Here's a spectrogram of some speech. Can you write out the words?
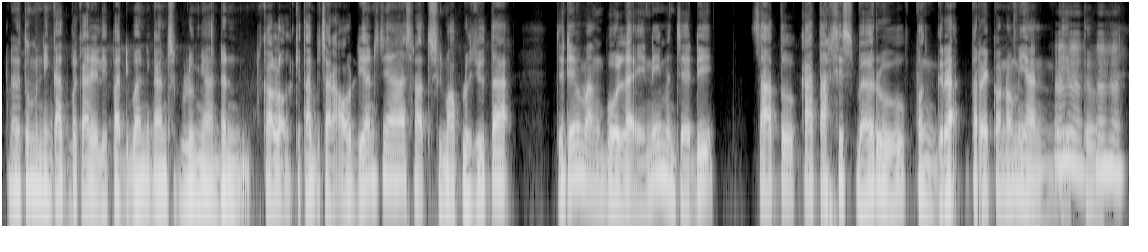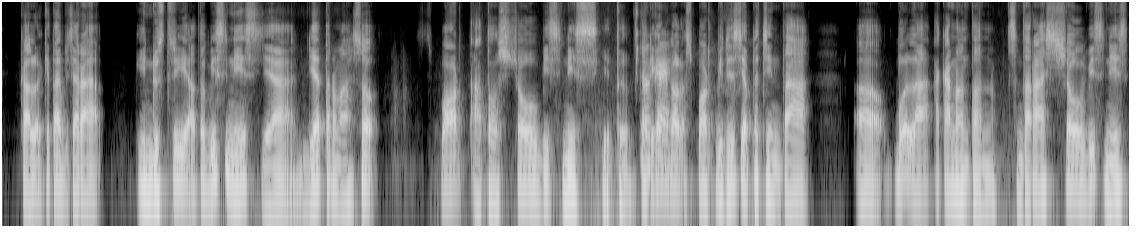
Dan itu meningkat berkali lipat dibandingkan sebelumnya dan kalau kita bicara audiensnya 150 juta. Jadi memang bola ini menjadi satu katarsis baru penggerak perekonomian Mhm, gitu. mhm. Kalau kita bicara industri atau bisnis ya dia termasuk sport atau show bisnis gitu. Jadi kan Oke. kalau sport bisnis ya pecinta eh, bola akan nonton. Sementara show bisnis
